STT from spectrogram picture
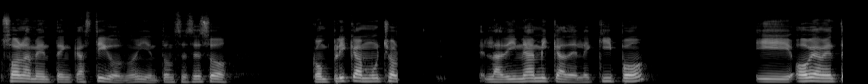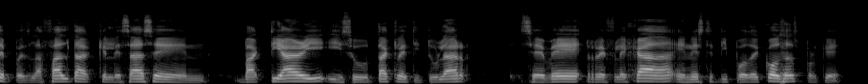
solamente en castigos, ¿no? Y entonces eso complica mucho la dinámica del equipo y obviamente pues la falta que les hace en Bakhtiari y su tackle titular se ve reflejada en este tipo de cosas porque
